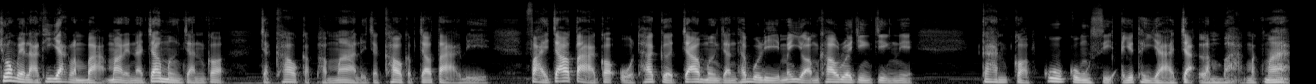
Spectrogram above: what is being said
ช่วงเวลาที่ยากลำบากมากเลยนะ เจ้าเมืองจันก็จะเข้ากับพม่า หรือจะเข้ากับเจ้าตากดี ฝ่ายเจ้าตากก็โอ้ถ้าเกิดเจ้าเมืองจันทบุรีไม่ยอมเข้าด้วยจริง ๆ นี่ การกอบกู้กรุงศรีอยุธยาจะลำบากมาก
